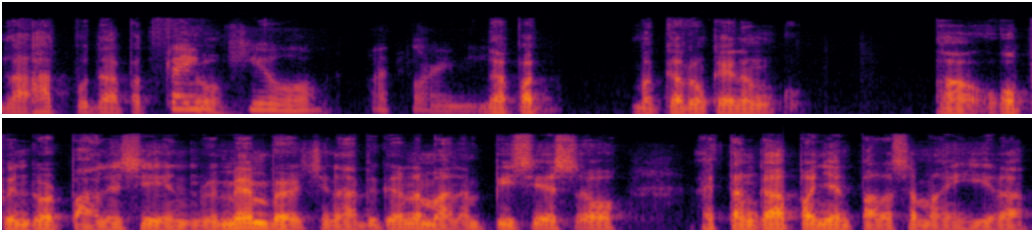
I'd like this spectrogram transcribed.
Lahat po dapat kayo. Thank you, attorney. Dapat magkaroon kayo ng ah, open door policy. And remember, sinabi ko na naman, ang PCSO ay tanggapan yan para sa mga hirap.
